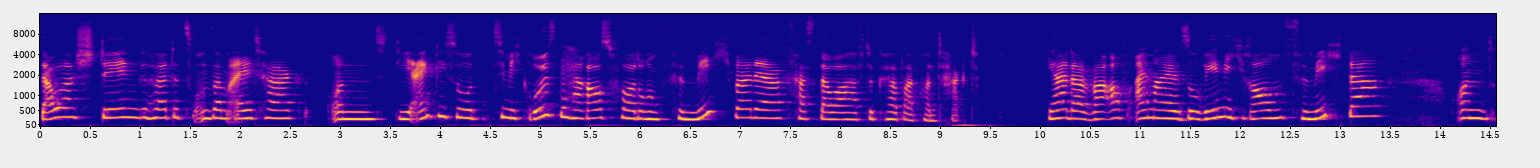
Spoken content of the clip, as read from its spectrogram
Dauerstillen gehörte zu unserem Alltag und die eigentlich so ziemlich größte Herausforderung für mich war der fast dauerhafte Körperkontakt. Ja, da war auf einmal so wenig Raum für mich da und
